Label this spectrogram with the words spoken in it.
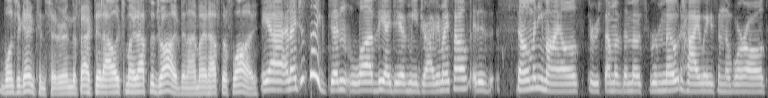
once again considering the fact that Alex might have to drive and I might have to fly. Yeah, and I just like didn't love the idea of me driving myself. It is so many miles through some of the most remote highways in the world.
